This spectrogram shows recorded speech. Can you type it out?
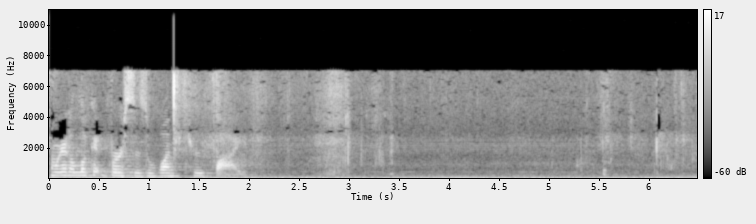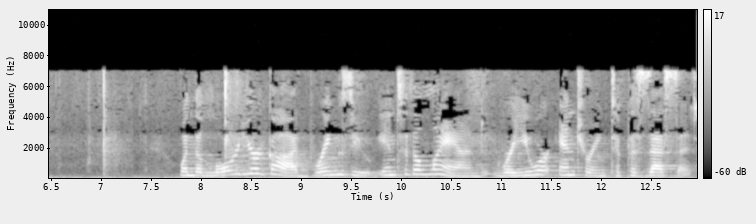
We're going to look at verses 1 through 5. When the Lord your God brings you into the land where you are entering to possess it,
